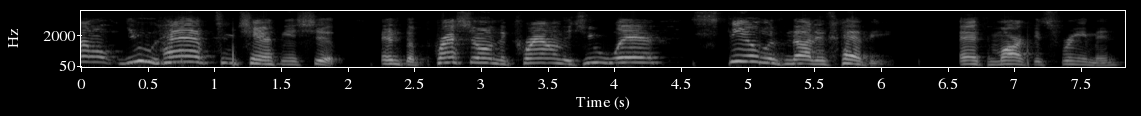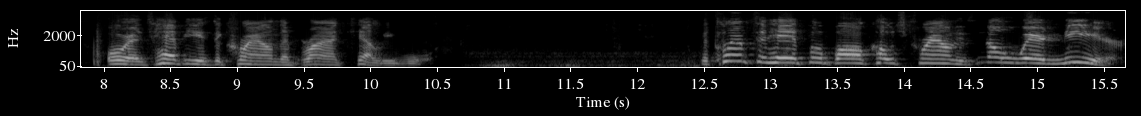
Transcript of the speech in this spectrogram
I don't you have two championships, and the pressure on the crown that you wear still is not as heavy as Marcus Freeman or as heavy as the crown that Brian Kelly wore. The Clemson head football coach crown is nowhere near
